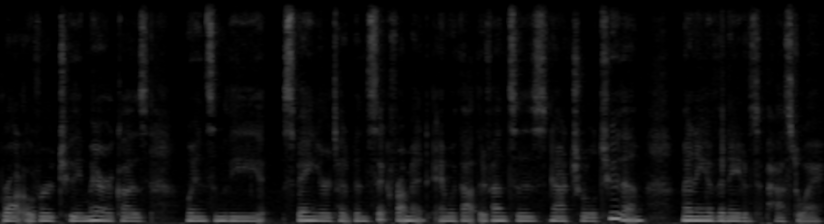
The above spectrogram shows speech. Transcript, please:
brought over to the Americas when some of the Spaniards had been sick from it, and without the defenses natural to them, many of the natives had passed away.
